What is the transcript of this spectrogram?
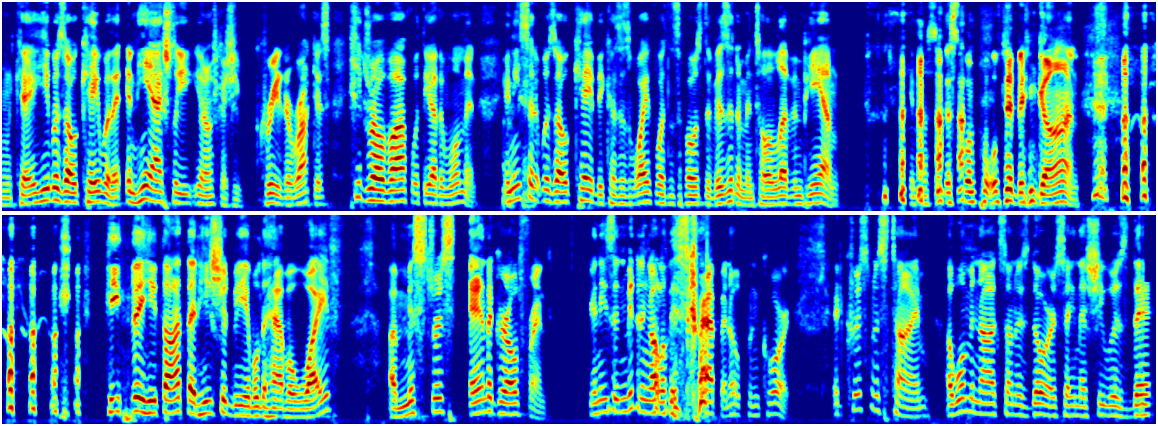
Okay, he was okay with it, and he actually, you know, because she created a ruckus, he drove off with the other woman, and he said it was okay because his wife wasn't supposed to visit him until 11 p.m. You know, so this woman would have been gone. he th- he thought that he should be able to have a wife, a mistress, and a girlfriend. And he's admitting all of this crap in open court. At Christmas time, a woman knocks on his door saying that she was there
